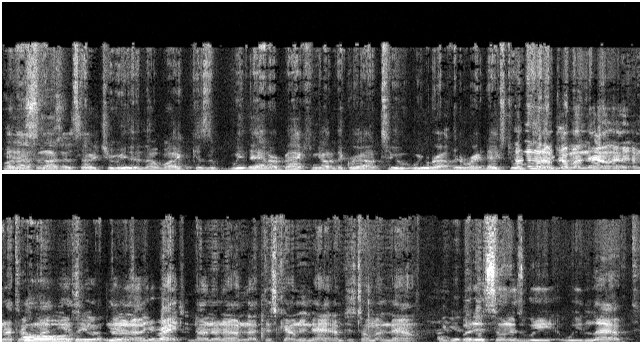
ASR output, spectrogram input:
Well, And that's not as- necessarily true either, though, Mike, because we had our backing on the ground too. We were out there right next to No, no, no. I'm talking about now. I- I'm not talking Oh, about oh, years ago. No, yeah. no, no. You're right. No, no, no. I'm not discounting that. I'm just talking about now. I get But you. as soon as we we left,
